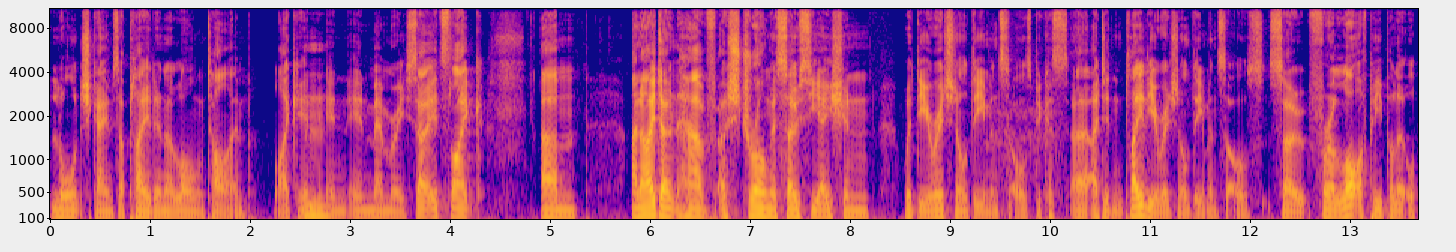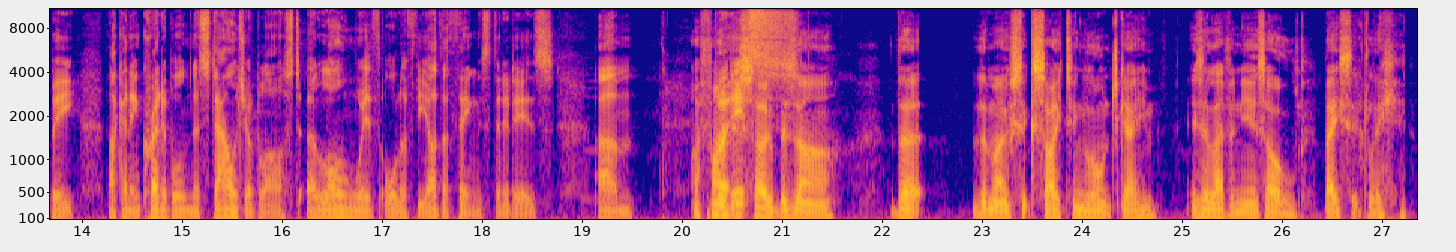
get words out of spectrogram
launch games I played in a long time. Like in Mm. in in memory. So it's like, um, and I don't have a strong association with the original Demon's Souls because uh, I didn't play the original Demon's Souls. So for a lot of people, it'll be like an incredible nostalgia blast, along with all of the other things that it is. Um, I find it so bizarre that the most exciting launch game is 11 years old, basically.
